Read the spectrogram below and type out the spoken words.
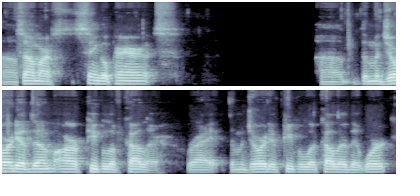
Uh, some are single parents. Uh, the majority of them are people of color, right? The majority of people of color that work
